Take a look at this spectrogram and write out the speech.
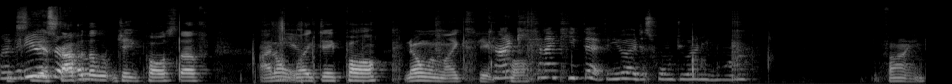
my videos yeah, stop with the Jake Paul stuff. I don't Yeah. like Jake Paul. No one likes Jake can I Paul. can I keep that video? I just won't do anymore. Fine.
